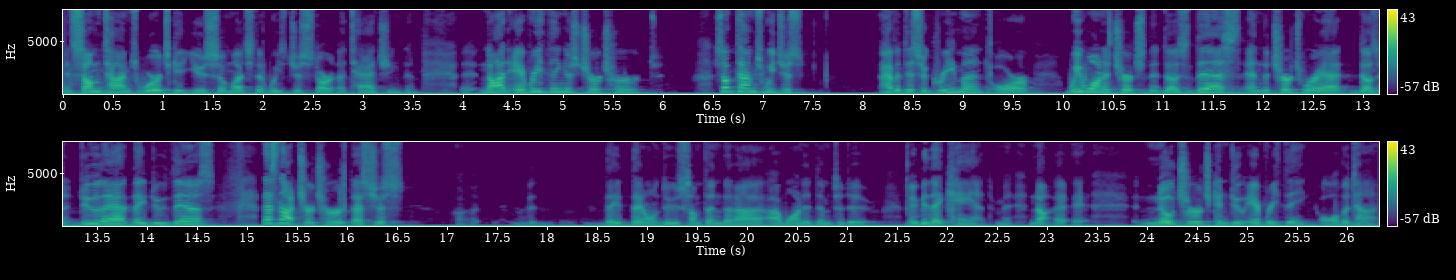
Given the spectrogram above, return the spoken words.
and sometimes words get used so much that we just start attaching them. Not everything is church hurt. Sometimes we just have a disagreement or we want a church that does this and the church we're at doesn't do that they do this. That's not church hurt. That's just uh, they, they don't do something that I, I wanted them to do. Maybe they can't. Not, uh, no church can do everything all the time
